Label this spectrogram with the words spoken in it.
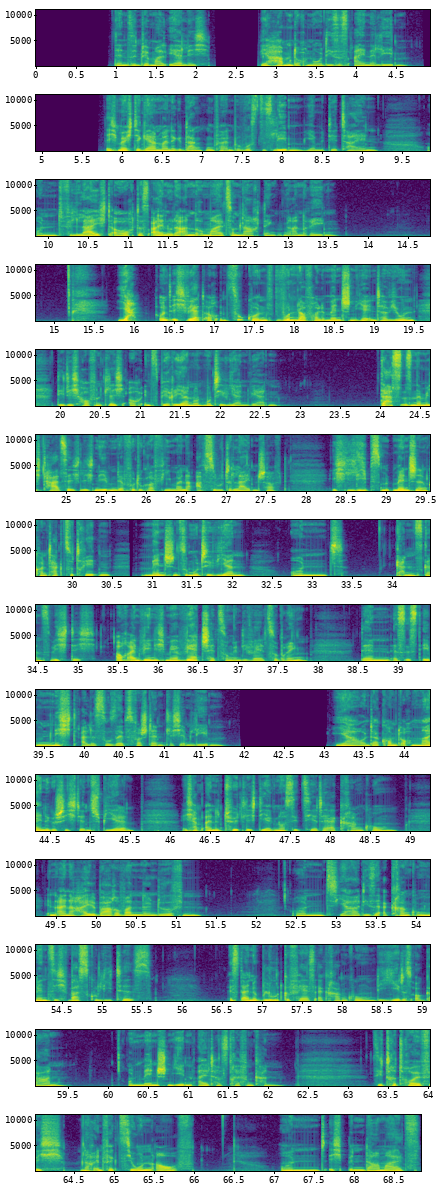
Denn sind wir mal ehrlich, wir haben doch nur dieses eine Leben. Ich möchte gern meine Gedanken für ein bewusstes Leben hier mit dir teilen und vielleicht auch das ein oder andere Mal zum Nachdenken anregen. Ja, und ich werde auch in Zukunft wundervolle Menschen hier interviewen, die dich hoffentlich auch inspirieren und motivieren werden. Das ist nämlich tatsächlich neben der Fotografie meine absolute Leidenschaft. Ich liebe es, mit Menschen in Kontakt zu treten, Menschen zu motivieren und ganz, ganz wichtig, auch ein wenig mehr Wertschätzung in die Welt zu bringen, denn es ist eben nicht alles so selbstverständlich im Leben. Ja, und da kommt auch meine Geschichte ins Spiel. Ich habe eine tödlich diagnostizierte Erkrankung in eine heilbare wandeln dürfen. Und ja, diese Erkrankung nennt sich Vaskulitis, ist eine Blutgefäßerkrankung, die jedes Organ und Menschen jeden Alters treffen kann. Sie tritt häufig nach Infektionen auf. Und ich bin damals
